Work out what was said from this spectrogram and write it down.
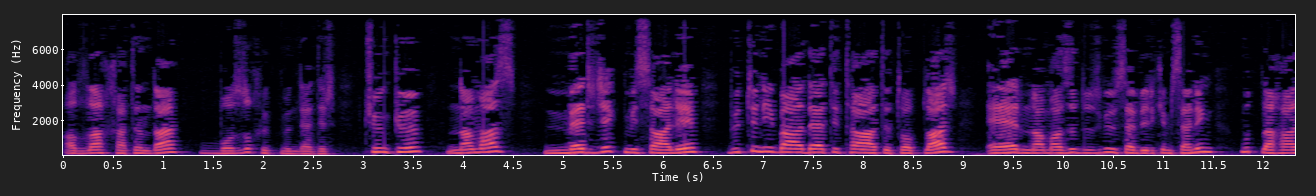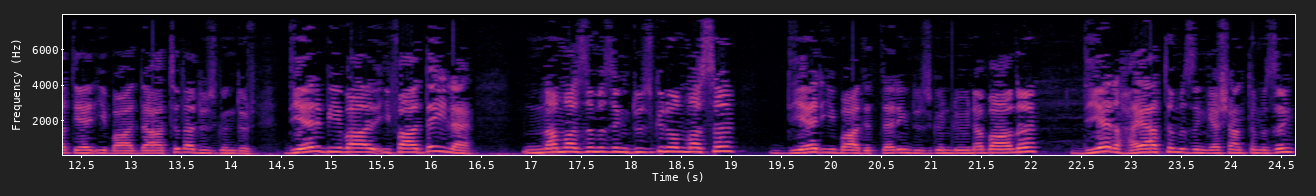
Allah katında bozuk hükmündedir. Çünkü namaz mercek misali bütün ibadeti taatı toplar. Eğer namazı düzgünse bir kimsenin mutlaka diğer ibadatı da düzgündür. Diğer bir ifadeyle namazımızın düzgün olması diğer ibadetlerin düzgünlüğüne bağlı, diğer hayatımızın, yaşantımızın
